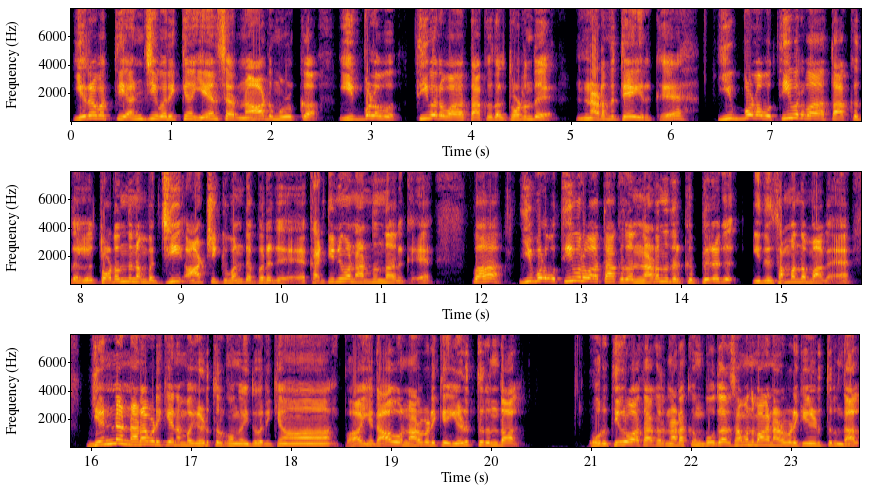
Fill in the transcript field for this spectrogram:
இருபத்தி அஞ்சு வரைக்கும் ஏன் சார் நாடு முழுக்க இவ்வளவு தீவிரவாத தாக்குதல் தொடர்ந்து நடந்துட்டே இருக்கு? இவ்வளவு தீவிரவாத தாக்குதல் தொடர்ந்து நம்ம ஜி ஆட்சிக்கு வந்த பிறகு கண்டினியூவா நடந்து தான் இருக்கு. வா இவ்வளவு தீவிரவாத தாக்குதல் நடந்ததற்கு பிறகு இது சம்பந்தமாக என்ன நடவடிக்கை நம்ம எடுத்திருக்கோங்க இது வரைக்கும்? இப்போ ஏதாவது ஒரு நடவடிக்கை எடுத்திருந்தால் ஒரு தீவிரவாத தாக்குதல் நடக்கும்போது அது சம்பந்தமாக நடவடிக்கை எடுத்திருந்தால்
